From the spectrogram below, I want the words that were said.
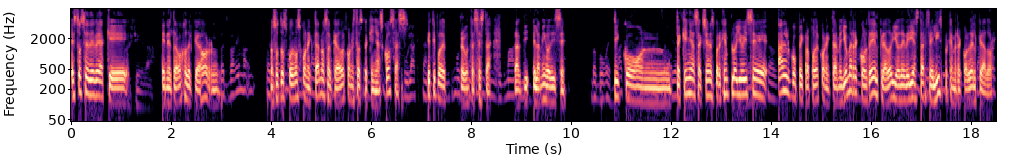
Esto se debe a que en el trabajo del Creador, nosotros podemos conectarnos al Creador con estas pequeñas cosas. ¿Qué tipo de pregunta es esta? El amigo dice, si con pequeñas acciones, por ejemplo, yo hice algo para poder conectarme. Yo me recordé del Creador y yo debería estar feliz porque me recordé del Creador.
